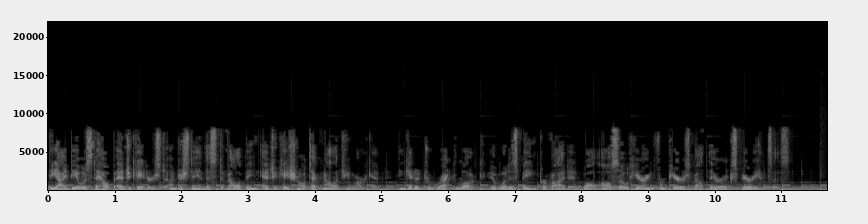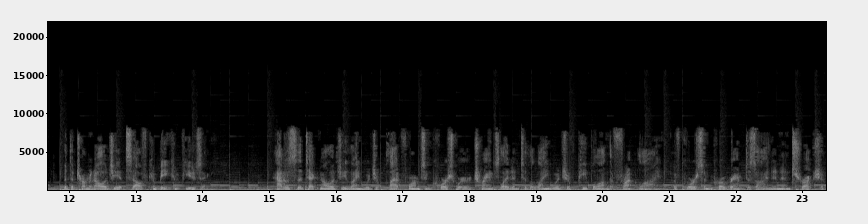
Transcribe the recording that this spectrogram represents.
The idea was to help educators to understand this developing educational technology market and get a direct look at what is being provided while also hearing from peers about their experiences. But the terminology itself can be confusing. How does the technology language of platforms and courseware translate into the language of people on the front line of course and program design and instruction?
